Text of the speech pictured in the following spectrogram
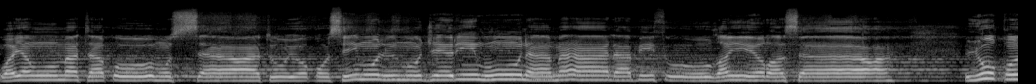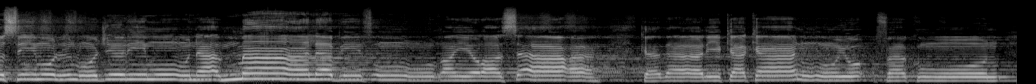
ويوم تقوم الساعة يقسم المجرمون ما لبثوا غير ساعة. يقسم المجرمون ما لبثوا غير ساعة. كذلك كانوا يؤفكون.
